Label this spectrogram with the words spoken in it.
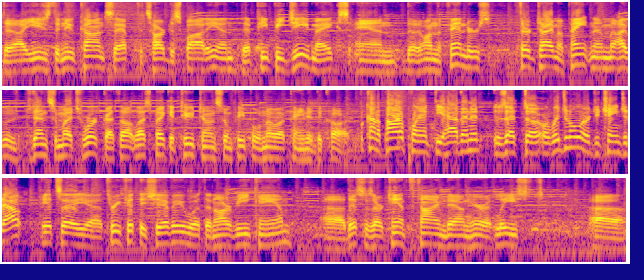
the, I used the new concept that's hard to spot in that PPG makes, and the, on the fenders, third time of painting them, I was done so much work, I thought, let's make it two-tone so people know I painted the car. What kind of power plant do you have in it? Is that uh, original, or did you change it out? It's a uh, 350 Chevy with an RV cam. Uh, this is our 10th time down here at least uh,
